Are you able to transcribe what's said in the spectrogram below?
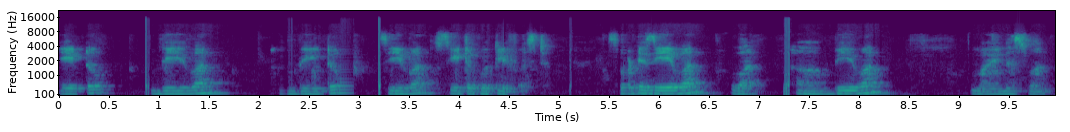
A2, B1, B2, C1, C2 quickly first. So what is A1? 1, uh, B1 minus 1,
